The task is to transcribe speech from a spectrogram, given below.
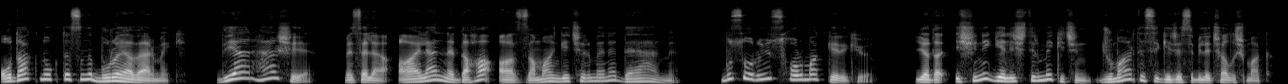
odak noktasını buraya vermek. Diğer her şeye, mesela ailenle daha az zaman geçirmene değer mi? Bu soruyu sormak gerekiyor. Ya da işini geliştirmek için cumartesi gecesi bile çalışmak,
